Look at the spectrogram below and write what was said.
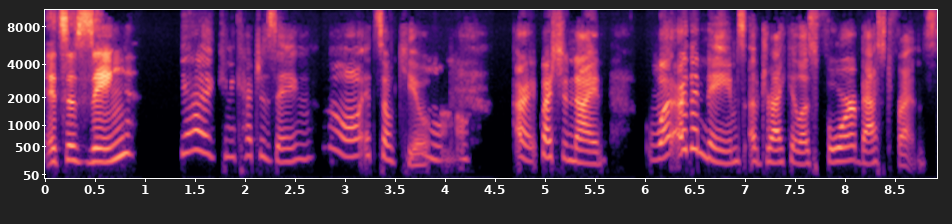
It's a zing. Yeah. Can you catch a zing? Oh, it's so cute. Aw. All right. Question nine. What are the names of Dracula's four best friends?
